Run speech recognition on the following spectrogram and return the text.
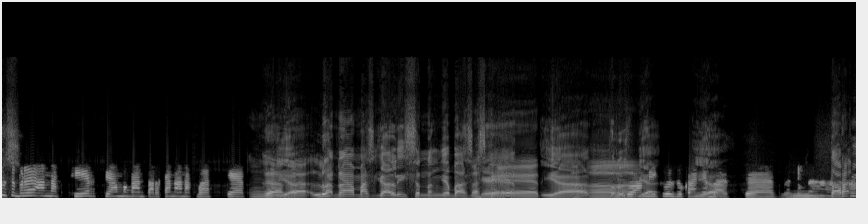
tuh sebenarnya anak cheers yang mengantarkan anak basket. Enggak, Iya, enggak. Lu karena Mas Gali senengnya basket, Basket. Iya. Heeh. Terus dia, Suamiku sukanya iya. basket, benar. Tapi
